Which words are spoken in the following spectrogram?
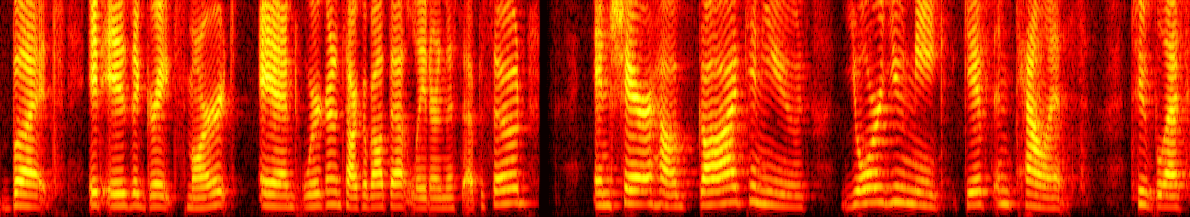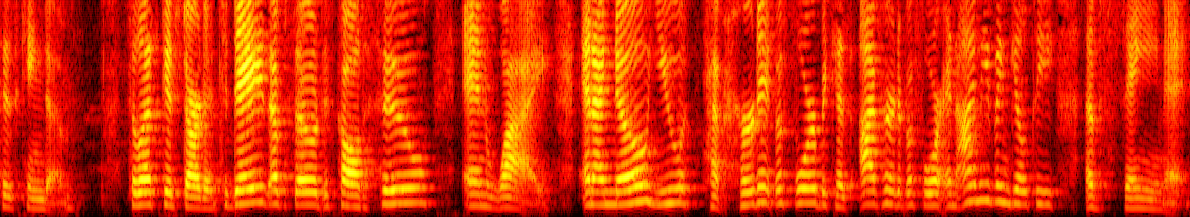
but it is a great smart. And we're going to talk about that later in this episode and share how God can use your unique gifts and talents to bless his kingdom. So let's get started. Today's episode is called Who and Why. And I know you have heard it before because I've heard it before, and I'm even guilty of saying it.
